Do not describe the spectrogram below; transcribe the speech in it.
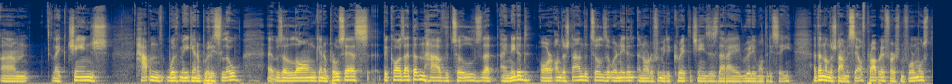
um, like change happened with me kind of pretty slow. It was a long kind of process because I didn't have the tools that I needed or understand the tools that were needed in order for me to create the changes that I really wanted to see. I didn't understand myself properly, first and foremost,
